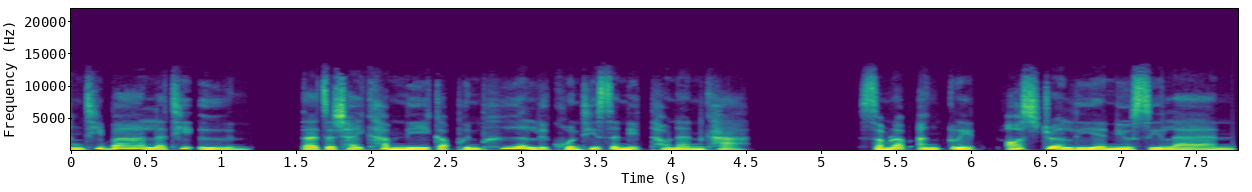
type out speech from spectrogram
ทั้งที่บ้านและที่อื่น แต่จะใช้คำนี้กับเพื่อนๆ หรือคนที่สนิทเท่านั้นค่ะ สำหรับอังกฤษ ออสเตรเลีย นิวซีแลนด์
